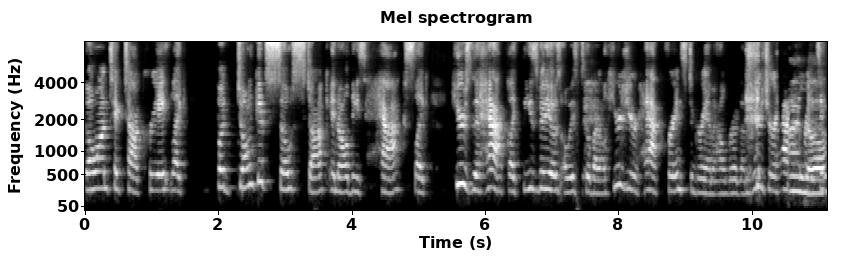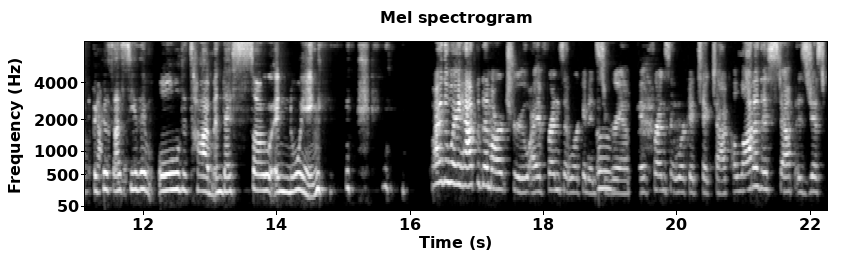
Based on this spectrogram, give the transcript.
go on TikTok, create like but don't get so stuck in all these hacks like here's the hack like these videos always go viral here's your hack for instagram algorithm here's your hack I for love TikTok because I see them all the time and they're so annoying. By the way, half of them aren't true. I have friends that work at Oh. Instagram. I have friends that work at TikTok. A lot of this stuff is just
